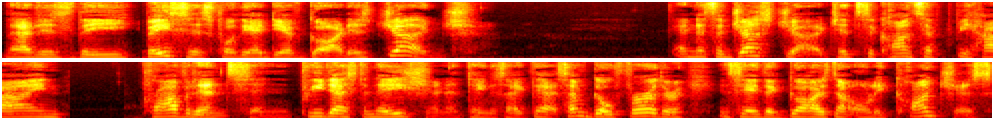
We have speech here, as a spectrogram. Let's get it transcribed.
That is the basis for the idea of God as judge. And it's a just judge. It's the concept behind providence and predestination and things like that. Some go further and say that God is not only conscious,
